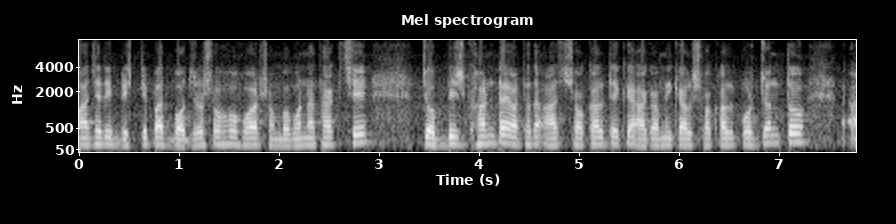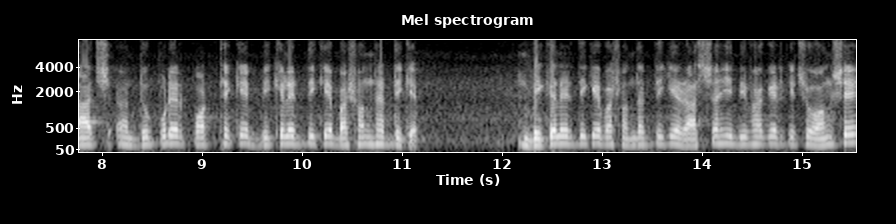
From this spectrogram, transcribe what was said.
মাঝারি বৃষ্টিপাত বজ্রসহ হওয়ার সম্ভাবনা থাকছে। চব্বিশ ঘন্টায় অর্থাৎ আজ সকাল থেকে আগামীকাল সকাল পর্যন্ত, আজ দুপুরের পর থেকে বিকেলের দিকে বা সন্ধ্যার দিকে বিকেলের দিকে বা সন্ধ্যার দিকে রাজশাহী বিভাগের কিছু অংশে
